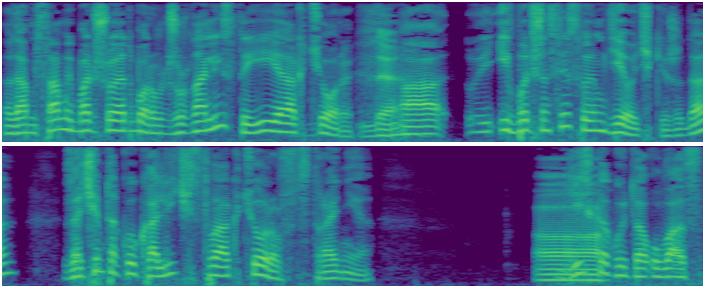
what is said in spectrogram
Там самый большой отбор, вот журналисты и актеры. Да. А, и в большинстве своем девочки же, да? Зачем такое количество актеров в стране? А. Есть какой-то у вас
